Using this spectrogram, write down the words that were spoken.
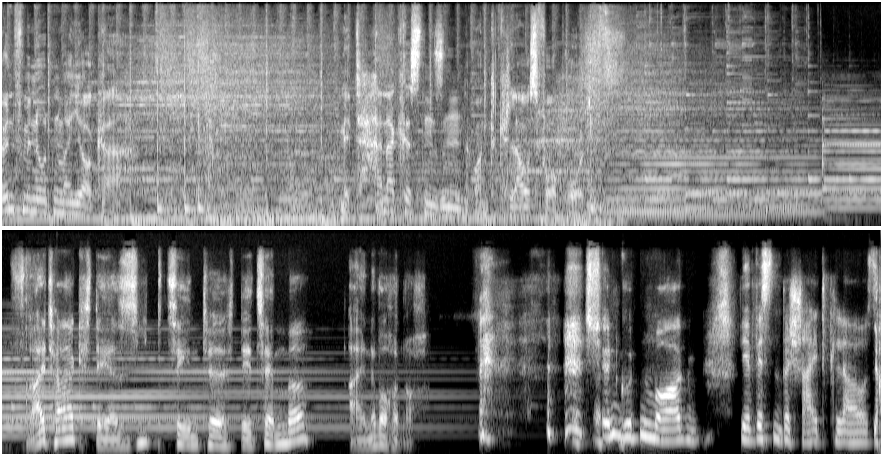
5 Minuten Mallorca mit Hanna Christensen und Klaus Vorbrot. Freitag, der 17. Dezember, eine Woche noch. Schönen guten Morgen. Wir wissen Bescheid, Klaus. Ja.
